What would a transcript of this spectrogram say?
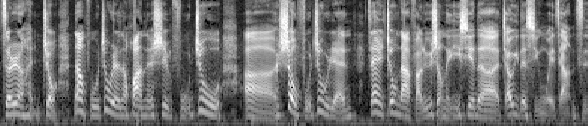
责任很重。那辅助人的话呢，是辅助呃受辅助人在重大法律上的一些的交易的行为，这样子，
